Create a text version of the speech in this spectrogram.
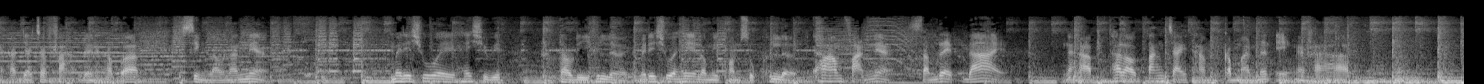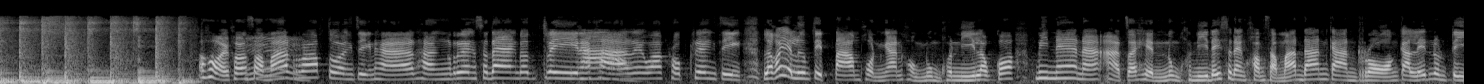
นะครับ อยากจะฝากเลยนะครับว่าสิ่งเหล่านั้นเนี่ยไม่ได้ช่วยให้ชีวิต เราดีขึ้นเลย ไม่ได้ช่วยให้เรามีความสุขขึ้นเลย ความฝันเนี่ยสำเร็จได้นะครับ ถ้าเราตั้งใจทำกับมันนั่นเองนะครับโอ้โหความสามารถรอบตัวจริงๆนะคะทั้งเรื่องแสดงดนตรีนะคะค่ะเรียกว่าครบเครื่องจริง แล้วก็อย่าลืมติดตามผลงานของหนุ่มคนนี้แล้วก็ไม่แน่นะ อาจจะเห็นหนุ่มคนนี้ได้แสดงความสามารถด้านการร้องการเล่นดนตรี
